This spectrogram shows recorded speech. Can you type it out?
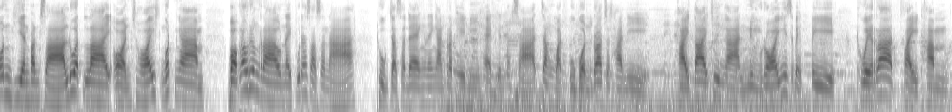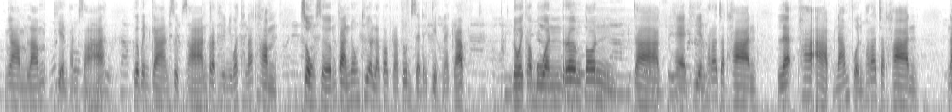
ต้นเทียนพรรษาลวดลายอ่อนช้อยงดงาม บอกเล่าเรื่องราวในพุทธศาสนา ถูกจัดแสดงในงานประเพณีแห่เทียนพรรษา จังหวัดอุบลราชธานี ภายใต้ชื่องาน 121 ปีทวยราชใฝ่ธรรม งามล้ำเทียนพรรษา เพื่อเป็นการสืบสารประเพณีวัฒนธรรม ส่งเสริมการท่องเที่ยวและก็กระตุ้นเศรษฐกิจนะครับ โดยขบวนเริ่มต้นจากแห่เทียนพระราชทาน และผ้าอาบน้ำฝนพระราชทาน น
